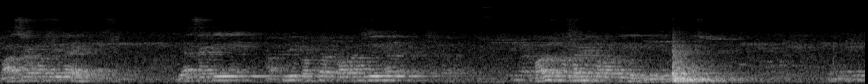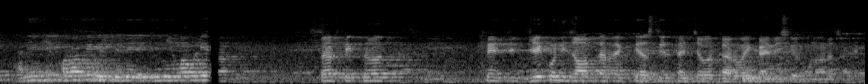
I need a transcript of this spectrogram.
बासष्ट मजली आहे यासाठी आपली फक्त परवानगी बावीस लोकांनी परवानगी घेतली आणि जी परवानगी घेतलेली आहे ती नियमावली तर तिथं ते जे- कोणी जबाबदार व्यक्ती असतील त्यांच्यावर कारवाई कायदेशीर होणारच आहे.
